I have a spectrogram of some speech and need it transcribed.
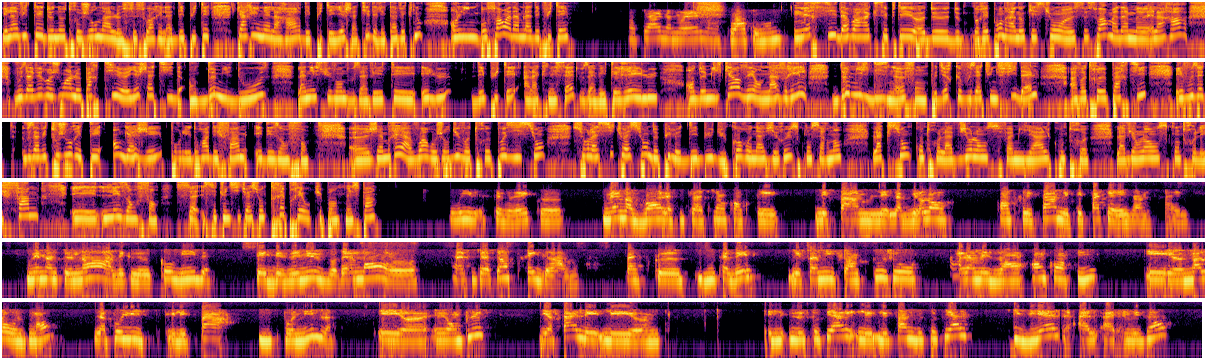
Et l'invité de notre journal ce soir est la députée Karine Elarard, députée Yeshatid. Elle est avec nous en ligne. Bonsoir Madame la députée. Bonsoir Emmanuel, bonsoir tout le monde. Merci d'avoir accepté euh, de, de, répondre à nos questions euh, ce soir, Madame Elarar. Vous avez rejoint le parti euh, Yeshatid en 2012. L'année suivante, vous avez été élue député à la Knesset. Vous avez été réélu en 2015 et en avril 2019. On peut dire que vous êtes une fidèle à votre parti et vous êtes, vous avez toujours été engagé pour les droits des femmes et des enfants. Euh, J'aimerais avoir aujourd'hui votre position sur la situation depuis le début du coronavirus concernant l'action contre la violence familiale, contre la violence contre les femmes et les enfants. C'est une situation très préoccupante, n'est-ce pas? Oui, c'est vrai que même avant la situation contre les, les femmes, la violence contre les femmes n'était pas terrible en Israël. Mais maintenant, avec le Covid, c'est devenu vraiment euh, une situation très grave. Parce que, vous savez, les familles sont toujours à la maison, en conflit, et euh, malheureusement, la police, elle n'est pas disponible et, euh, et en plus, il n'y a pas les, les euh, le social, les, les, femmes de social qui viennent à, à, la maison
